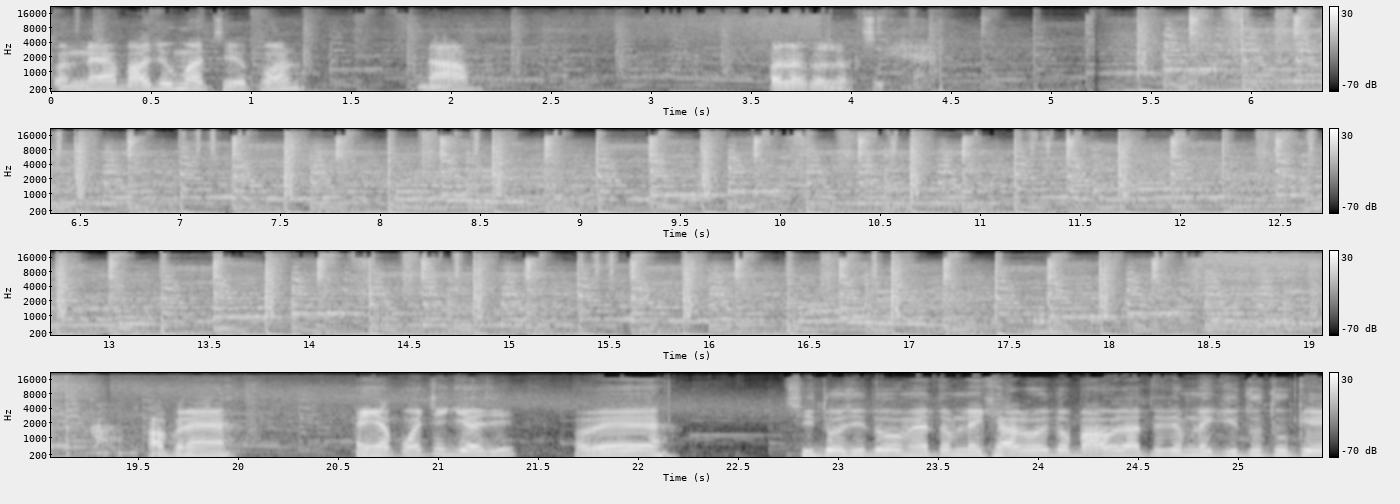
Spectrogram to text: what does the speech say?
બંને બાજુમાં છે, પણ નામ અલગ અલગ છે. આપણે અહીંયા પહોંચી ગયા છીએ. હવે સીધો સીધો મેં તમને ખ્યાલ હોય તો બાવલાથી તમને કીધું હતું કે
